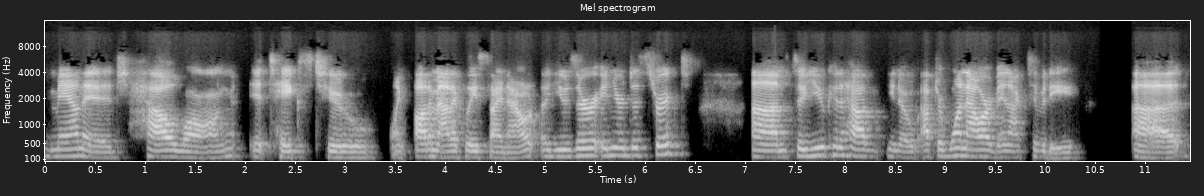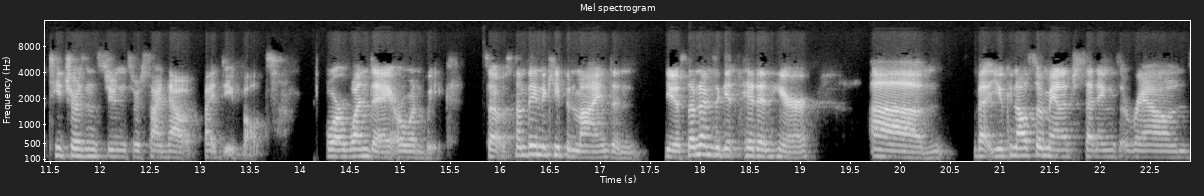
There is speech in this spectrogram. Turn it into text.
manage how long it takes to like automatically sign out a user in your district. Um, so you could have, you know, after one hour of inactivity, uh, teachers and students are signed out by default, or one day or one week. So something to keep in mind, and you know, sometimes it gets hidden here. Um, but you can also manage settings around,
